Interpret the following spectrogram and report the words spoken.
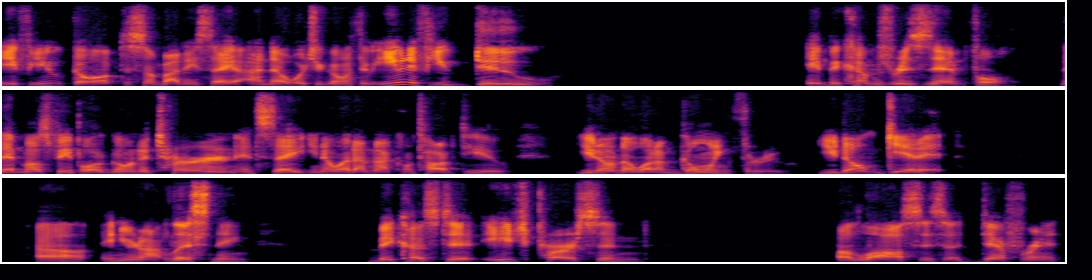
if you go up to somebody and say, I know what you're going through, even if you do, it becomes resentful that most people are going to turn and say, you know what, I'm not going to talk to you. You don't know what I'm going through. You don't get it. Uh, and you're not listening. Because to each person, a loss is a different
